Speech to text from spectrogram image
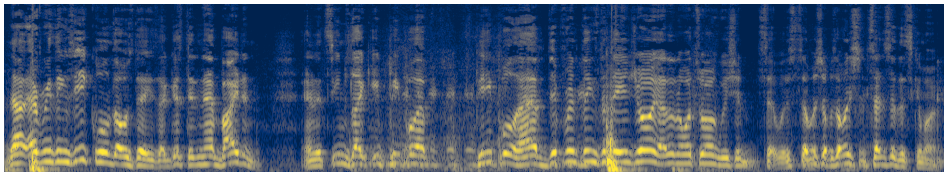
not everything's equal in those days. I guess they didn't have Biden, and it seems like people have people have different things that they enjoy. I don't know what's wrong. We should someone should censor this Gemara. Yeah,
